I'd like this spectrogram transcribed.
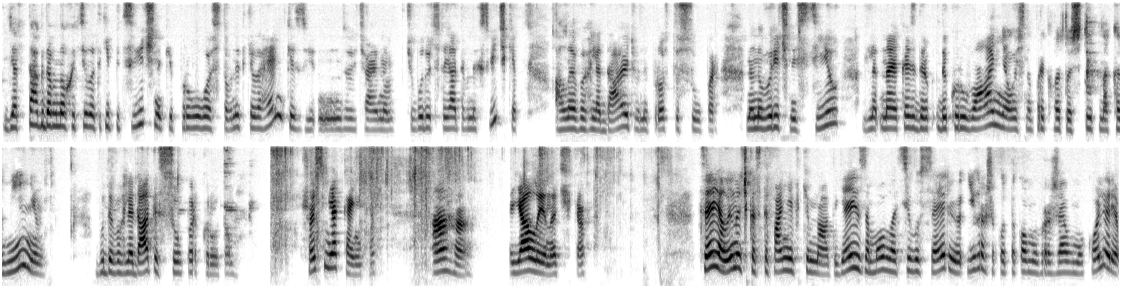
Я так давно хотіла такі підсвічники, просто вони такі легенькі, звичайно, чи будуть стояти в них свічки, але виглядають вони просто супер. На новорічний стіл, на якесь декорування, ось, наприклад, ось тут на каміні, буде виглядати супер круто. Щось м'якеньке. Ага, ялиночка. Це ялиночка Стефанії в кімнату. Я їй замовила цілу серію іграшок у такому в рожевому кольорі.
